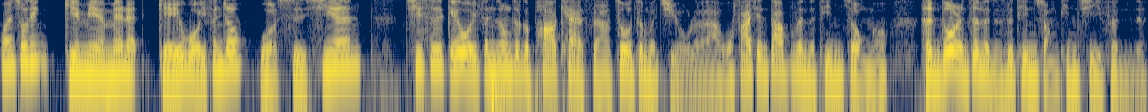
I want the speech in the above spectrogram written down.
欢迎收听，Give me a minute，给我一分钟，我是西恩。其实给我一分钟这个 podcast 啊，做这么久了啊，我发现大部分的听众哦，很多人真的只是听爽、听气氛的。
